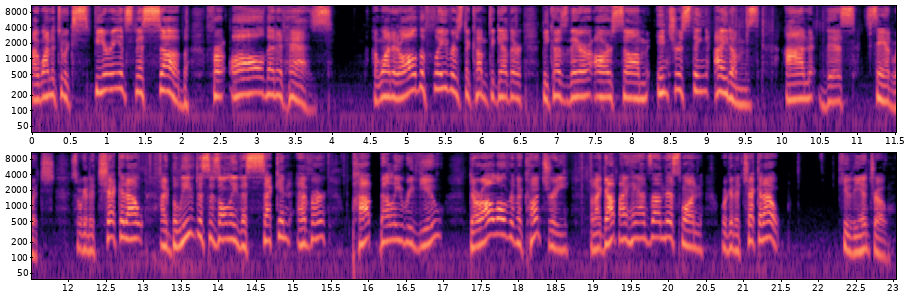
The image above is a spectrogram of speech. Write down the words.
I wanted to experience this sub for all that it has. I wanted all the flavors to come together because there are some interesting items on this sandwich. So we're going to check it out. I believe this is only the second ever Potbelly review. They're all over the country, but I got my hands on this one. We're going to check it out. Cue the intro.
